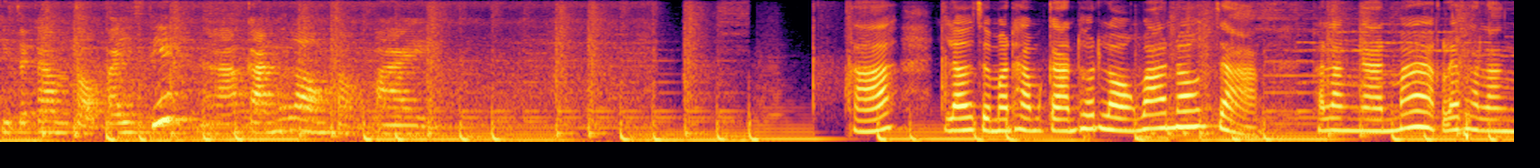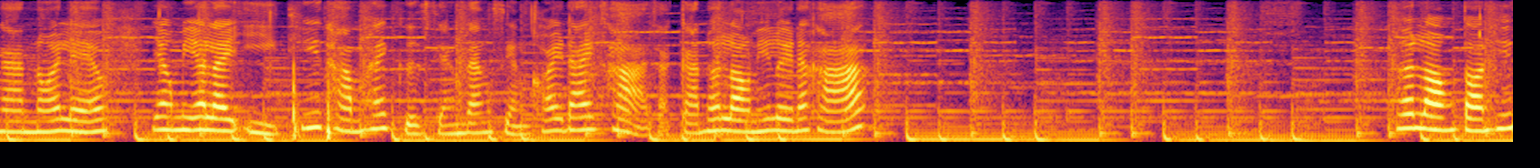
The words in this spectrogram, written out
กิจกรรมต่อไปสินะคะการทดลองต่อไป คะ เราจะมาทำการทดลองว่านอกจากพลังงานมากและพลังงานน้อยแล้ว ยังมีอะไรอีกที่ทำให้เกิดเสียงดังเสียงค่อยได้ค่ะ จากการทดลองนี้เลยนะคะ ทดลองตอนที่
